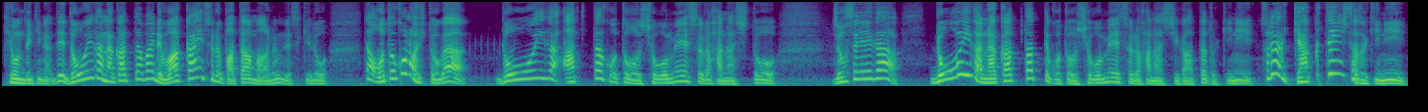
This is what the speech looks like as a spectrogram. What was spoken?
基本的には。で、同意がなかった場合で和解するパターンもあるんですけど、だ男の人が同意があったことを証明する話と、女性が同意がなかったってことを証明する話があった時に、それが逆転した時に、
